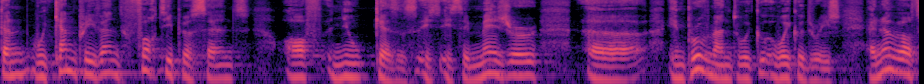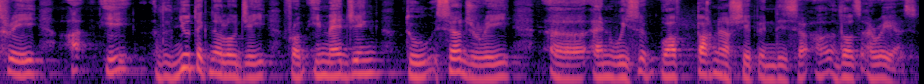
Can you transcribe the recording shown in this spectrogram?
Can, we can prevent 40% of new cases. It's, it's a major uh, improvement we could, we could reach. And number three, uh, the new technology from imaging to surgery, uh, and we have partnership in this, uh, those areas.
